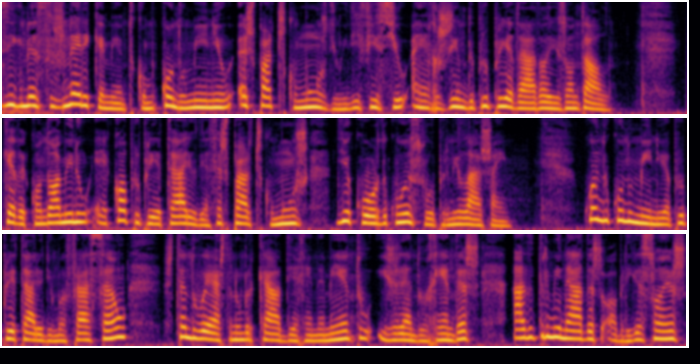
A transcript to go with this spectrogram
designa-se genericamente como condomínio as partes comuns de um edifício em regime de propriedade horizontal. Cada condómino é coproprietário dessas partes comuns de acordo com a sua permilagem. Quando o condomínio é proprietário de uma fração, estando esta no mercado de arrendamento e gerando rendas, há determinadas obrigações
